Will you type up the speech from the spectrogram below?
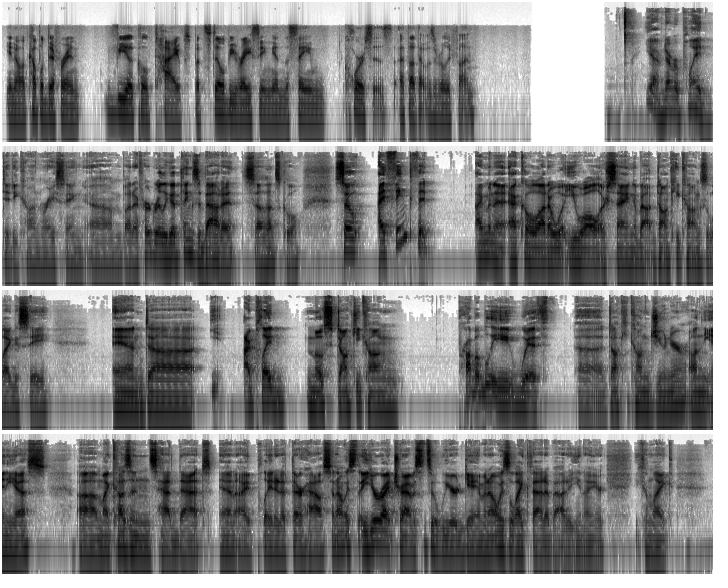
you know, a couple different vehicle types, but still be racing in the same courses. I thought that was really fun. Yeah, I've never played Diddy Kong Racing, um, but I've heard really good things about it, so that's cool. So I think that I'm going to echo a lot of what you all are saying about Donkey Kong's legacy. And uh, I played most Donkey Kong probably with uh, Donkey Kong Jr. on the NES. Uh, my cousins had that, and I played it at their house. And I always, you're right, Travis. It's a weird game, and I always like that about it. You know, you're you can like,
